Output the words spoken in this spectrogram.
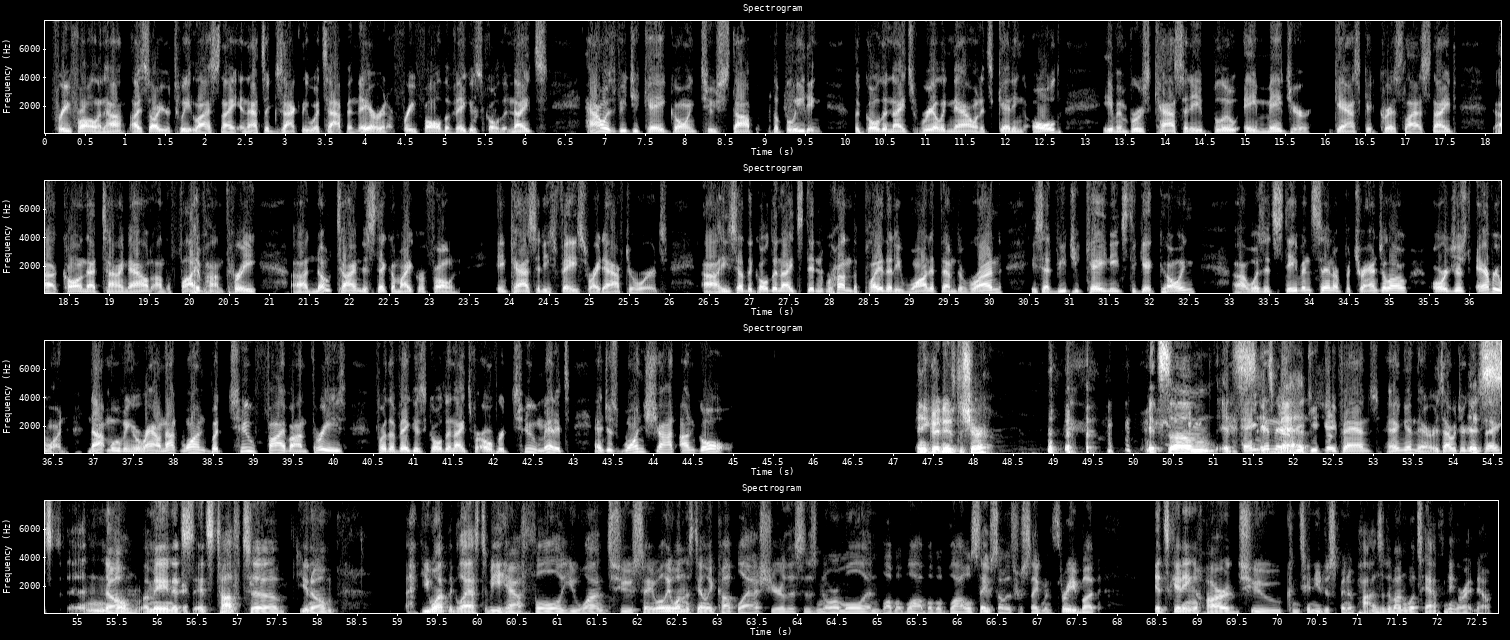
free falling, huh? I saw your tweet last night, and that's exactly what's happened. They are in a free fall, the Vegas Golden Knights. How is VGK going to stop the bleeding? The Golden Knights reeling now, and it's getting old. Even Bruce Cassidy blew a major gasket, Chris, last night, uh, calling that time out on the five on three. Uh, no time to stick a microphone in Cassidy's face right afterwards. Uh, he said the Golden Knights didn't run the play that he wanted them to run. He said VGK needs to get going. Uh, was it Stephenson or Pietrangelo or just everyone not moving around? Not one, but two five on threes for the Vegas Golden Knights for over two minutes and just one shot on goal. Any good news to share? it's um it's hang it's in there, bad. VGK fans. Hang in there. Is that what you're going to say? It's no, I mean eh. it's it's tough to you know. You want the glass to be half full. You want to say, "Well, they won the Stanley Cup last year. This is normal," and blah blah blah blah blah blah. We'll save some of this for segment three, but it's getting hard to continue to spin a positive on what's happening right now.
